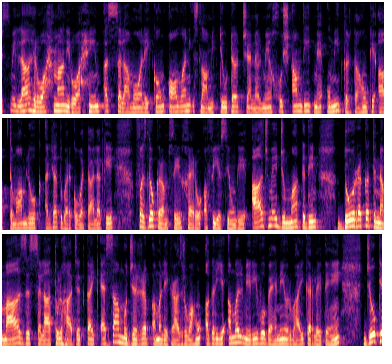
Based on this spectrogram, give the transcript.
बसमीम ऑनलाइन इस्लामिक ट्यूटर चैनल में खुश आमदीद मैं उम्मीद करता हूँ कि आप तमाम लोग अल्लाह तबारक व ताली के फजल करम से खैर अफ़ीत से होंगे। आज मैं जुम्मा के दिन दो रकत नमाज़, सलातुल हाजत का एक ऐसा मुजरब अमल एकराज रुआ हूँ। अगर ये अमल मेरी वो बहनें और भाई कर लेते हैं जो कि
